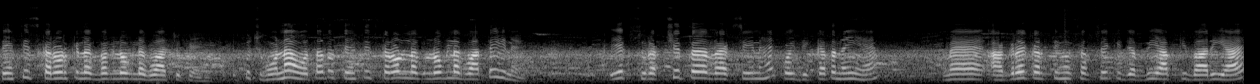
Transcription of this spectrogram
तैंतीस करोड़ के लगभग लोग लगवा चुके हैं। कुछ होना होता तो तैंतीस करोड़ लग, लोग लगवाते ही नहीं। एक सुरक्षित वैक्सीन है कोई दिक्कत नहीं है। मैं आग्रह करती हूँ सबसे कि जब भी आपकी बारी आए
